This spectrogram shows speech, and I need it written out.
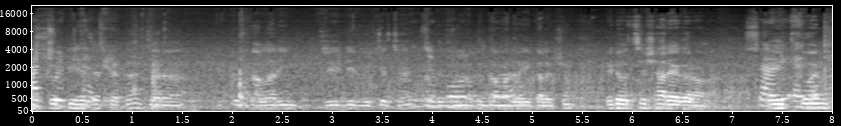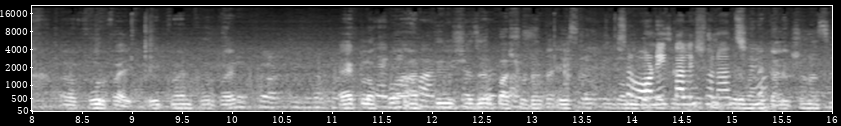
আটষট্টি হাজার টাকা যারা একটু কালারিং থ্রি ডির ভিতরে চায় তাদের জন্য কিন্তু আমাদের এই কালেকশন এটা হচ্ছে সাড়ে এগারো আনা। Eight point four five eight point four five এক লক্ষ আটত্রিশ হাজার পাঁচশো টাকা। এছাড়াও কিন্তু অনেক কালেকশন আছে। কালেকশন আছে।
